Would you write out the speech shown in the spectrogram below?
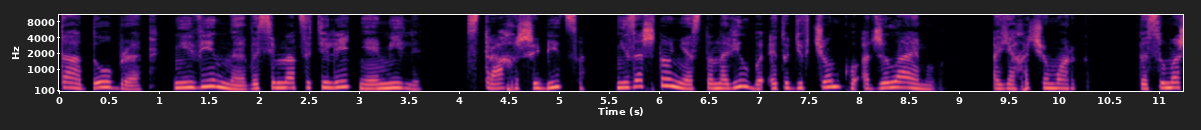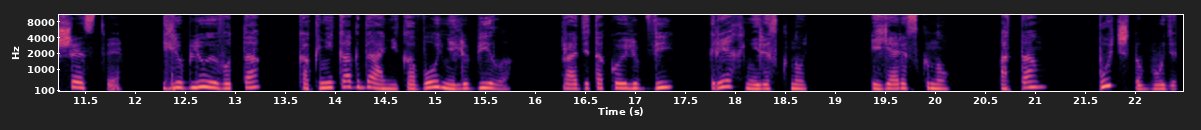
та добрая, невинная, восемнадцатилетняя Милли. Страх ошибиться ни за что не остановил бы эту девчонку от желаемого. А я хочу Марка. До сумасшествия. И люблю его так, как никогда никого не любила. Ради такой любви грех не рискнуть. И я рискну. А там будь что будет.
